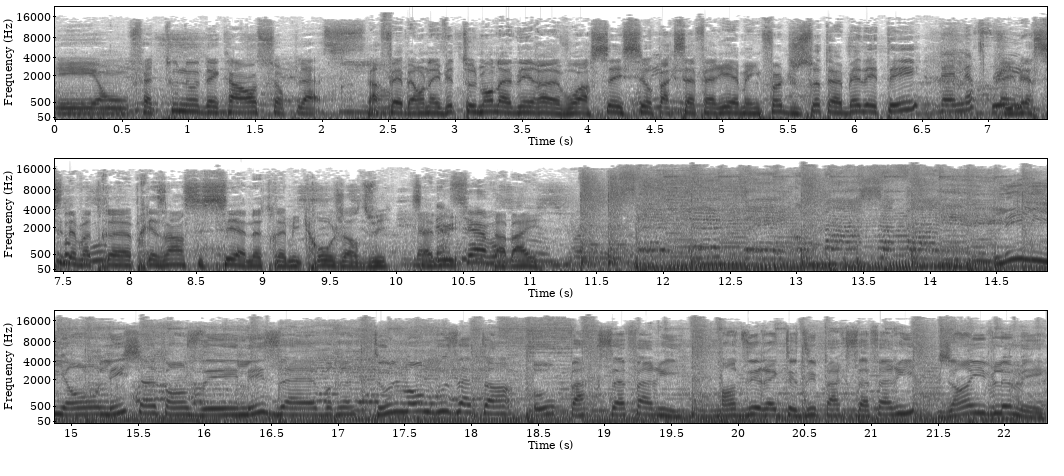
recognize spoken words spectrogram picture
Et on fait tous nos décors sur place. Parfait. Ben, on invite tout le monde à venir voir ça ici au Parc Safari à Mingford. Je vous souhaite un bel été. Ben, merci. Puis merci de votre présence ici à notre micro aujourd'hui. Salut. merci à vous. Bye bye. Les chimpanzés, les zèbres, tout le monde vous attend au Parc Safari. En direct du Parc Safari, Jean-Yves Lemay,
